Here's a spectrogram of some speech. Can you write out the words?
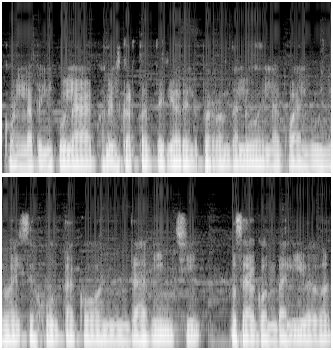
con la película, con el corto anterior, El perro andaluz, en la cual Buñuel se junta con Da Vinci, o sea, con Dalí, ¿verdad?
